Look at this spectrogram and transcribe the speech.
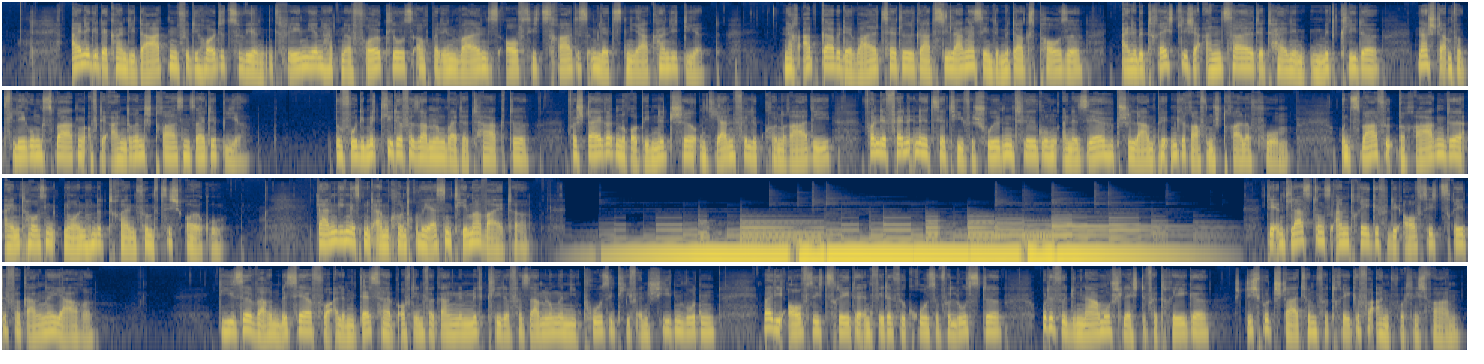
Einige der Kandidaten für die heute zu wählenden Gremien hatten erfolglos auch bei den Wahlen des Aufsichtsrates im letzten Jahr kandidiert. Nach Abgabe der Wahlzettel gab es die lange sehnte Mittagspause. Eine beträchtliche Anzahl der teilnehmenden Mitglieder naschte am Verpflegungswagen auf der anderen Straßenseite Bier. Bevor die Mitgliederversammlung weiter tagte, versteigerten Robin Nitsche und Jan-Philipp Konradi von der Faninitiative Schuldentilgung eine sehr hübsche Lampe in Giraffenstrahlerform. Und zwar für überragende 1953 Euro. Dann ging es mit einem kontroversen Thema weiter. Die Entlastungsanträge für die Aufsichtsräte vergangener Jahre. Diese waren bisher vor allem deshalb auf den vergangenen Mitgliederversammlungen nie positiv entschieden worden, weil die Aufsichtsräte entweder für große Verluste oder für Dynamo schlechte Verträge, Stichwort Stadionverträge, verantwortlich waren.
